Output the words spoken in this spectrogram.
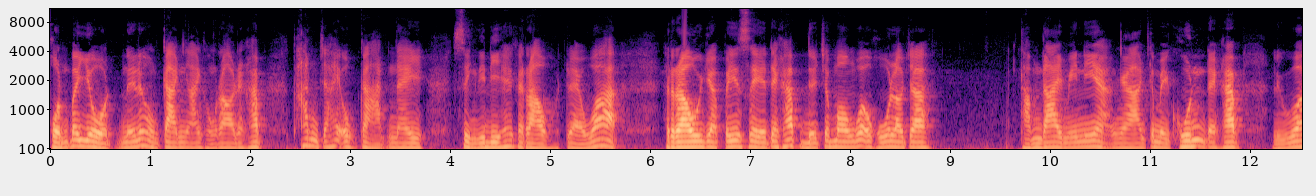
ผลประโยชน์ในเรื่องของการงานของเรานะครับ ท่านจะให้โอกาสในสิ่งดีๆ ให้กับเรา แต่ว่าเราอย่าไปเสธนะครับ เดี๋ยวจะมองว่าโอ้โหเราจะทำได้ไหมเนี่ยงานก็ไม่คุ้นนะครับ หรือว่า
